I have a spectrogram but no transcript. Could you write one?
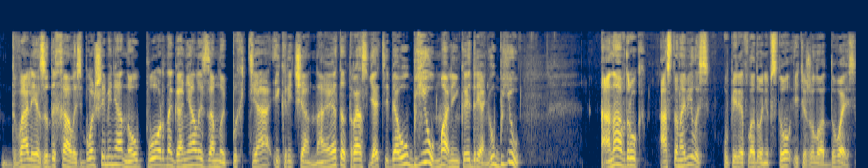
Двалия задыхалась больше меня, но упорно гонялась за мной, пыхтя и крича «На этот раз я тебя убью, маленькая дрянь, убью!» Она вдруг остановилась, уперев ладони в стол и тяжело отдуваясь.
